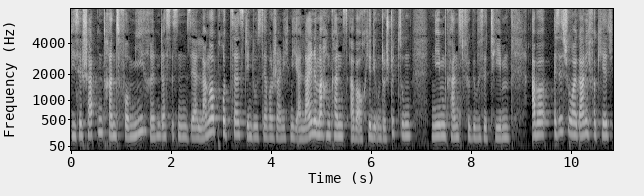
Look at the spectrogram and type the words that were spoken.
diese Schatten transformieren, das ist ein sehr langer Prozess, den du sehr wahrscheinlich nicht alleine machen kannst, aber auch hier die Unterstützung nehmen kannst für gewisse Themen. Aber es ist schon mal gar nicht verkehrt,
